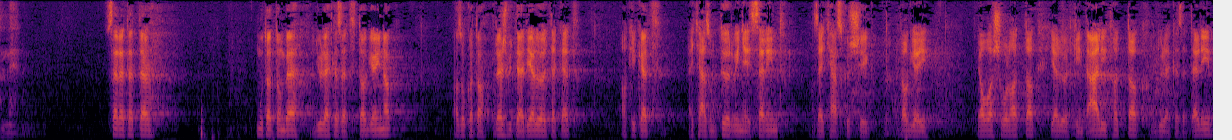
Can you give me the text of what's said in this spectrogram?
Amen. Szeretettel mutatom be a gyülekezet tagjainak azokat a presbiter jelölteket, akiket egyházunk törvényei szerint az egyházközség tagjai javasolhattak, jelöltként állíthattak a gyülekezet elé,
